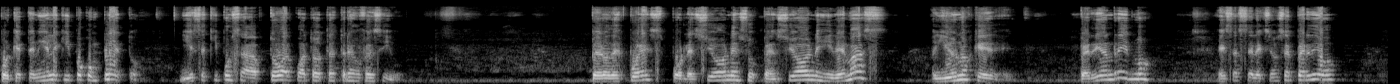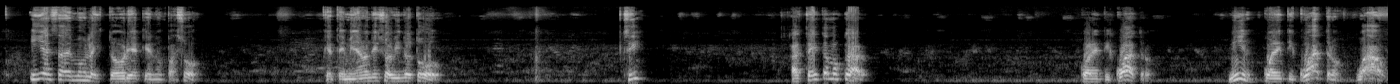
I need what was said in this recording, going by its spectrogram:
porque tenía el equipo completo y ese equipo se adaptó al 4-3-3 ofensivo. Pero después, por lesiones, suspensiones y demás, y unos que perdían ritmo, esa selección se perdió y ya sabemos la historia que nos pasó, que terminaron disolviendo todo. ¿Sí? Hasta ahí estamos claros. 44. Miren, 44. ¡Wow!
